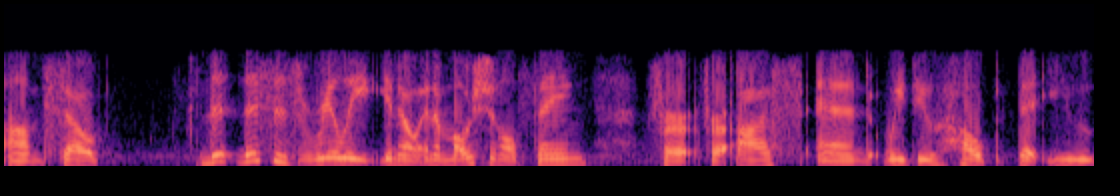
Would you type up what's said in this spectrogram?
Um, so th- this is really, you know, an emotional thing for for us and we do hope that you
